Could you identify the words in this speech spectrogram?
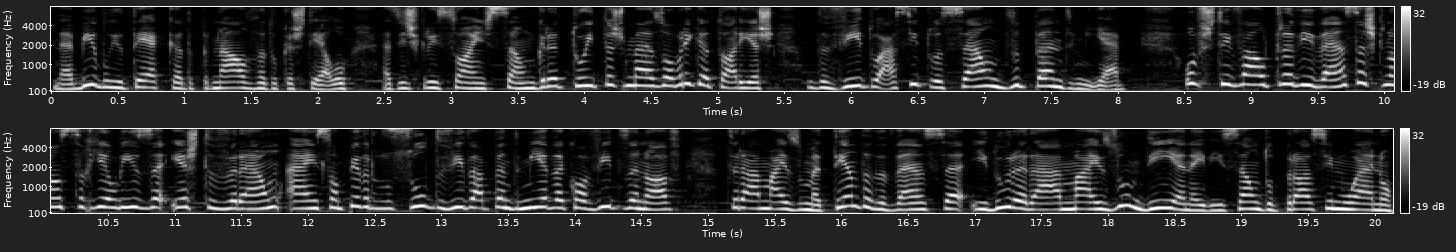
na Biblioteca de Penalva do Castelo. As inscrições são gratuitas, mas obrigatórias devido à situação de pandemia. O Festival Tradidanças, que não se realiza este verão em São Pedro do Sul devido à pandemia da Covid-19, terá mais uma tenda de dança e durará mais um dia na edição do próximo ano.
